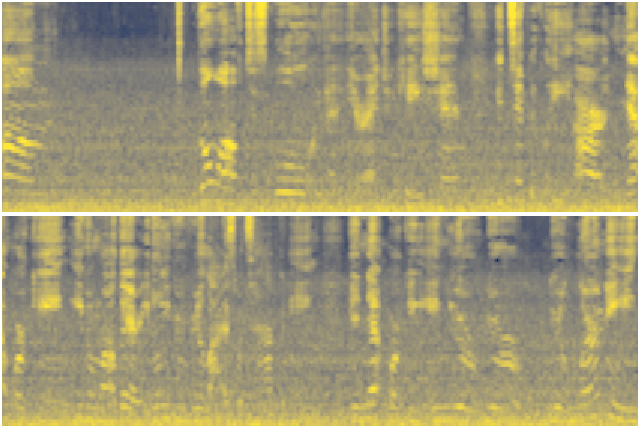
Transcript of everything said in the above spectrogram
um, go off to school and get your education, you typically are networking even while there. You don't even realize what's happening. You're networking and you're you're you're learning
